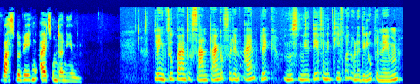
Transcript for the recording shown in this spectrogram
was bewegen als Unternehmen? Klingt super interessant. Danke für den Einblick. Müssen wir definitiv mal unter die Lupe nehmen.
